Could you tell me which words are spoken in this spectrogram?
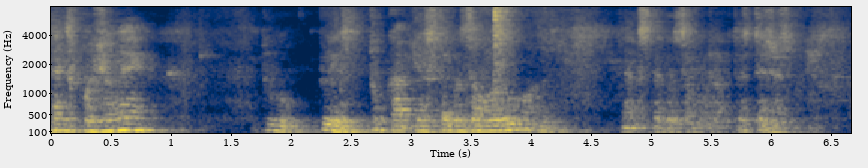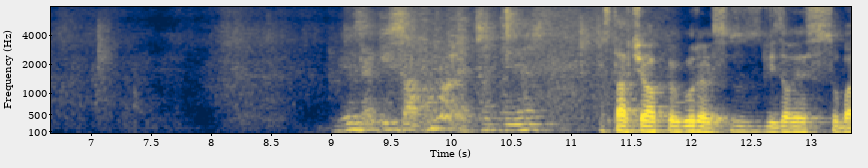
Ten w poziomie. Tu, tu jest, tu kapie z tego zaworu, jak z tego zaworu, to jest też jest. Tu jest jakiś zawór, ale co to jest? Zostawcie łapkę w górę, widzowie, suba,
